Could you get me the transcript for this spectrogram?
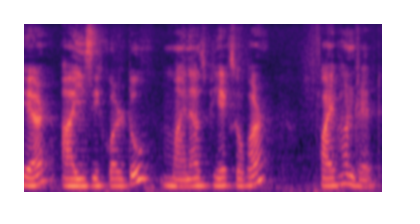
here i is equal to minus vx over 500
